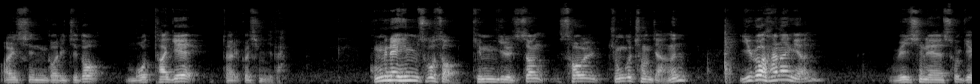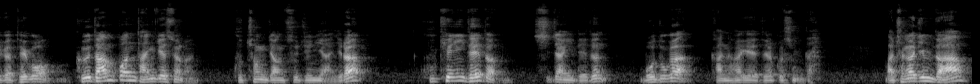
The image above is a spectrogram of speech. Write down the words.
얼씬거리지도 못하게 될 것입니다. 국민의힘 소속 김길성 서울 중구청장은 이거 하나면 외신의 소개가 되고 그 다음번 단계에서는 구청장 수준이 아니라 국회의원이 되든 시장이 되든 모두가 가능하게 될 것입니다. 마찬가지입니다.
